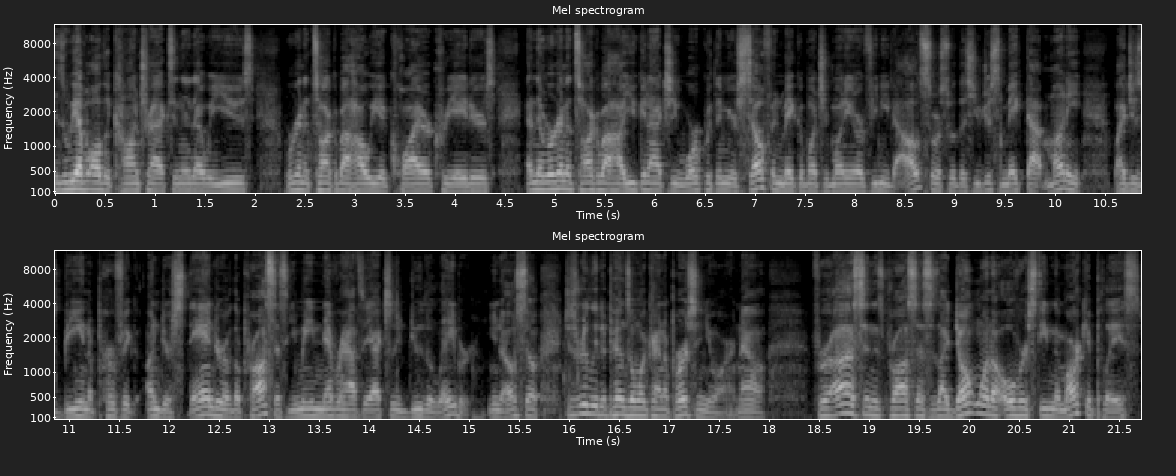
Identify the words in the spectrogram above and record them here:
is we have all the contracts in there that we use. We're going to talk about how we acquire creators, and then we're going to talk about how you can actually work with them yourself and make a bunch of money, or if you need to outsource with us, you just make that money by just being a perfect understander of the process. You may never have to actually do the labor, you know? So just really depends on what kind of person you are. Now, for us in this process is I don't want to oversteam the marketplace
